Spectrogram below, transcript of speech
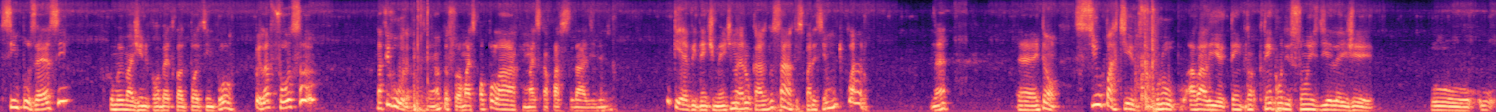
se impusesse, como eu imagino que o Roberto Cláudio pode se impor, pela força da figura. Uma pessoa mais popular, com mais capacidade. De... O que, evidentemente, não era o caso do Sato, isso parecia muito claro. Né? É, então, se o partido, se o grupo avalia que tem, tem condições de eleger o,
